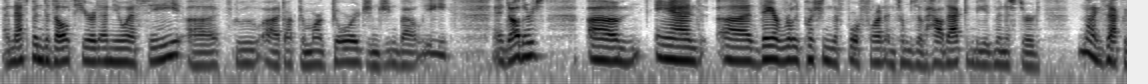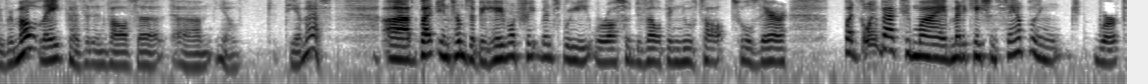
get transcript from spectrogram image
and that's been developed here at MUSC uh, through uh, Dr. Mark George and Xingbao Li and others. Um, and uh, they are really pushing the forefront in terms of how that can be administered, not exactly remotely because it involves a um, you know TMS. Uh, but in terms of behavioral treatments, we, we're also developing new t- tools there. But going back to my medication sampling work,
